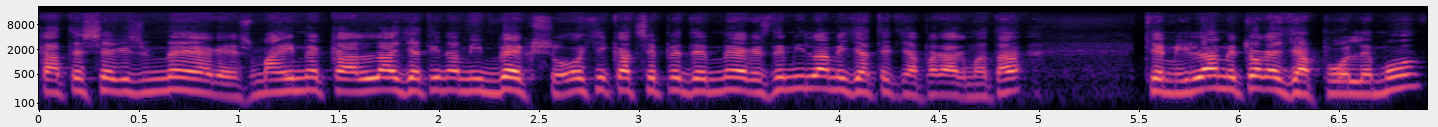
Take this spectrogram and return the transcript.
14 μέρες, μα είμαι καλά γιατί να μην παίξω, όχι κάτσε 5 μέρες, δεν μιλάμε για τέτοια πράγματα και μιλάμε τώρα για πόλεμο,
